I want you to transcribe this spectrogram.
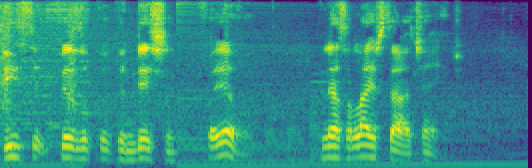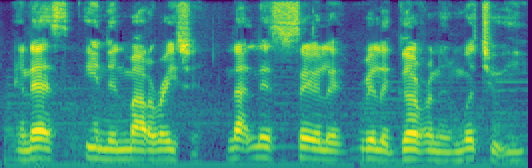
decent physical condition forever. And that's a lifestyle change. And that's eating in moderation, not necessarily really governing what you eat.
